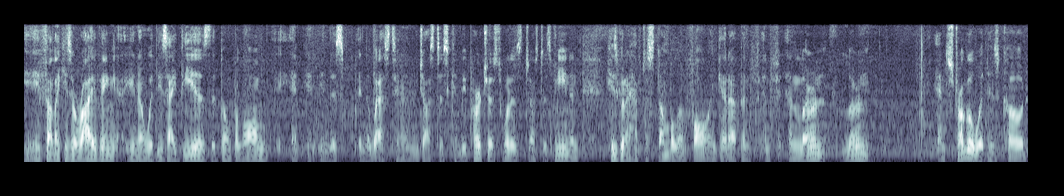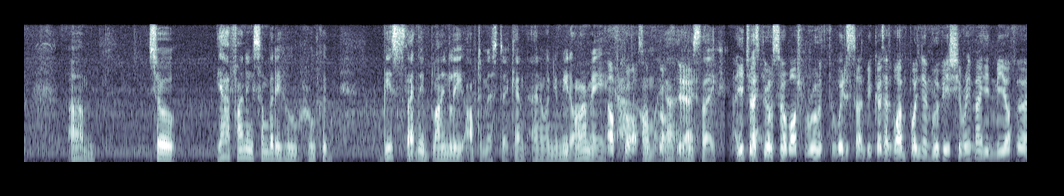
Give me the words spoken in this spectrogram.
he felt like he's arriving, you know, with these ideas that don't belong in, in, in this in the West here. And justice can be purchased. What does justice mean? And he's going to have to stumble and fall and get up and and, and learn learn and struggle with his code. Um, so, yeah, finding somebody who, who could be slightly blindly optimistic. And, and when you meet Armie, Of course, oh of my course. God, yeah. he's like, I need to ask you also about Ruth Wilson because at one point in the movie she reminded me of a,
